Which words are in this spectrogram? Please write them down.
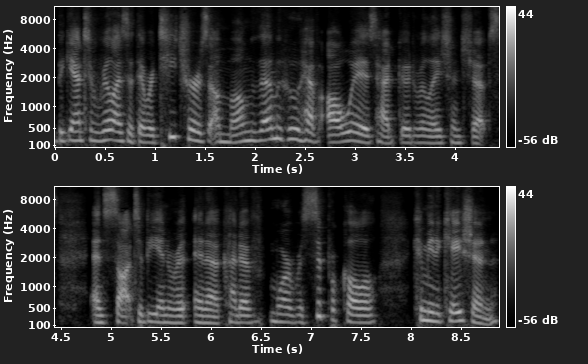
began to realize that there were teachers among them who have always had good relationships and sought to be in, re- in a kind of more reciprocal communication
